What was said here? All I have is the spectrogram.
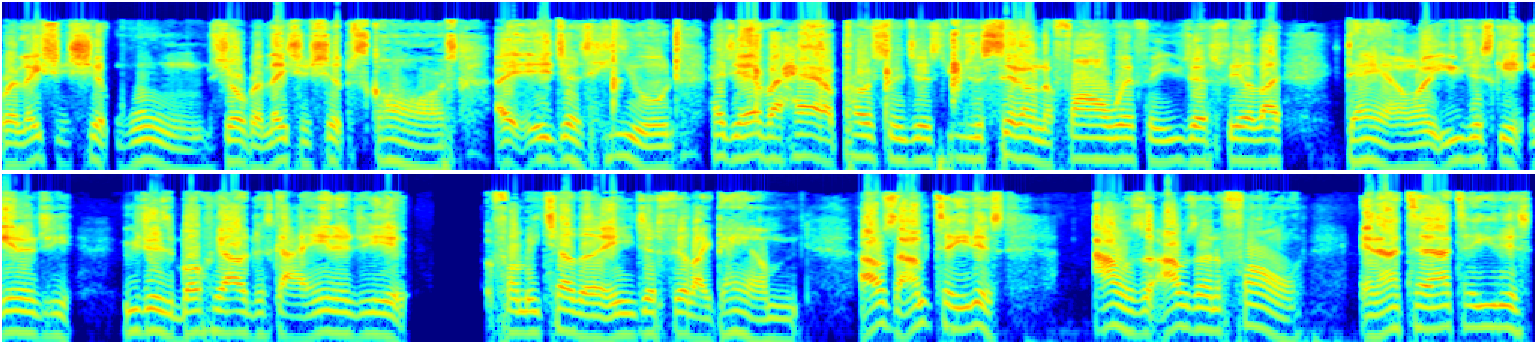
relationship wounds, your relationship scars. It just healed. Had you ever had a person just you just sit on the phone with and you just feel like, damn, like you just get energy. You just both y'all just got energy from each other and you just feel like, damn. I was I'm tell you this. I was I was on the phone and I tell I tell you this,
